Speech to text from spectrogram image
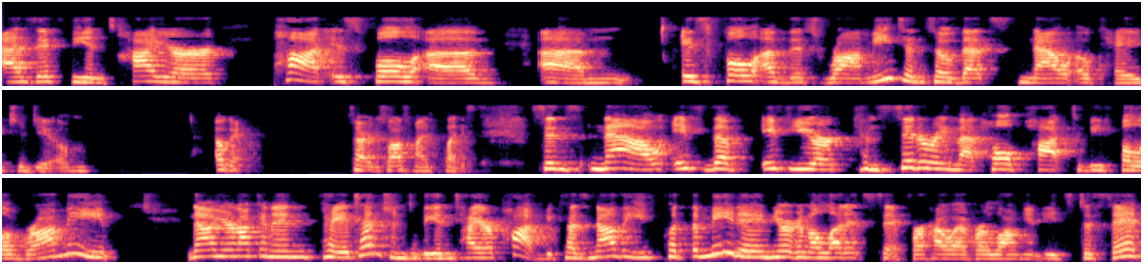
as if the entire pot is full of um, is full of this raw meat. And so that's now okay to do. Okay. Sorry, I just lost my place. Since now, if the, if you're considering that whole pot to be full of raw meat, now you're not going to pay attention to the entire pot because now that you've put the meat in, you're going to let it sit for however long it needs to sit.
